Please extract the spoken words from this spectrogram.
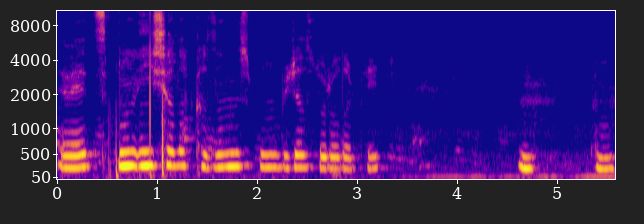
evet bunu inşallah kazanırız. Bunu biraz zor olabilir. Hı, tamam.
